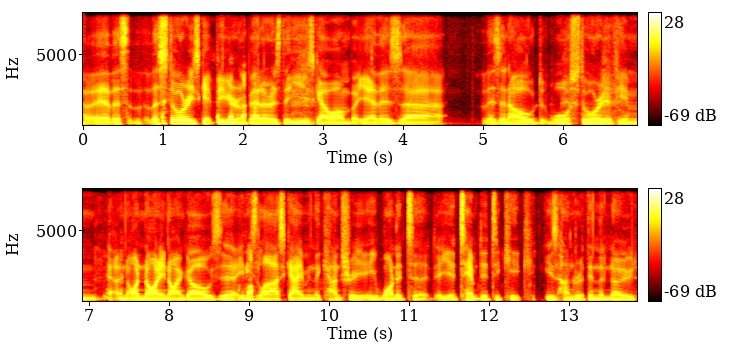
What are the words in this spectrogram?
yeah, the the stories get bigger and better as the years go on. But yeah, there's uh, there's an old war story of him on 99 goals uh, in his last game in the country. He wanted to, he attempted to kick his hundredth in the nude,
